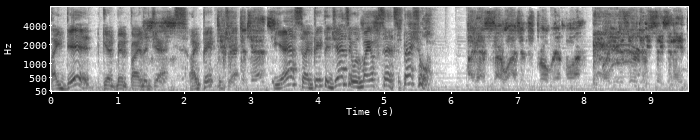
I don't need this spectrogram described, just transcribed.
I did get bit by the Jets. I picked the You picked Jets. the Jets? Yes, I picked the Jets. It was my upset special. I gotta start watching this program more. Well, you deserve to be six and eight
